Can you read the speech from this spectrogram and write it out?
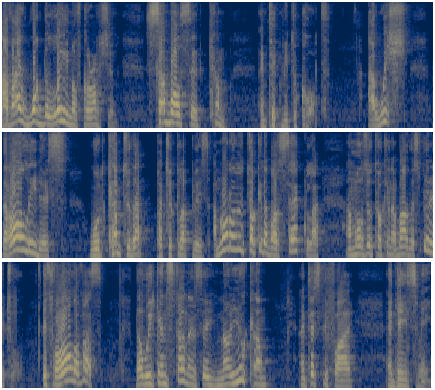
Have I walked the lane of corruption? Samuel said, come and take me to court. I wish that all leaders would come to that particular place. I'm not only talking about secular, I'm also talking about the spiritual. It's for all of us that we can stand and say, now you come and testify against me.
